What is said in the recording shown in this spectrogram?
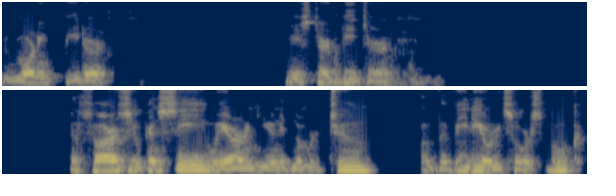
Good morning, Peter. Mr. Peter. As far as you can see, we are in unit number two of the video resource book.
